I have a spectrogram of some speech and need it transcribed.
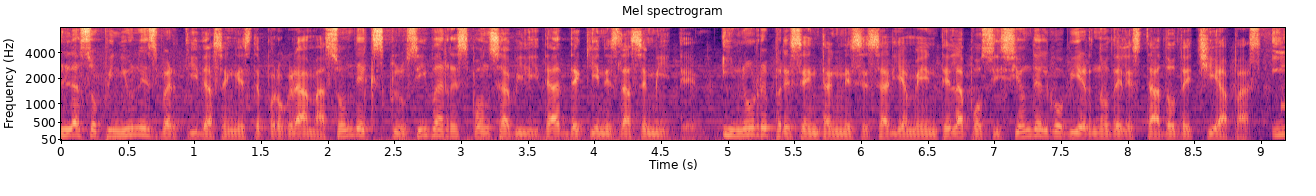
Las opiniones vertidas en este programa son de exclusiva responsabilidad de quienes las emiten y no representan necesariamente la posición del gobierno del estado de Chiapas y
